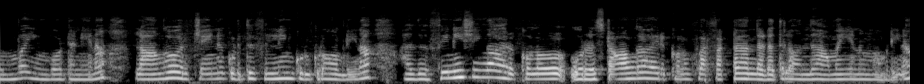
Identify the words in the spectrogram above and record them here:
ரொம்ப இம்பார்ட்டன்ட் ஏன்னா லாங்காக ஒரு செயினை கொடுத்து ஃபில்லிங் கொடுக்குறோம் அப்படின்னா அது ஃபினிஷிங்காக இருக்கணும் ஒரு ஸ்ட்ராங்காக இருக்கணும் பர்ஃபெக்டாக அந்த இடத்துல வந்து அமையணும் அப்படின்னா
